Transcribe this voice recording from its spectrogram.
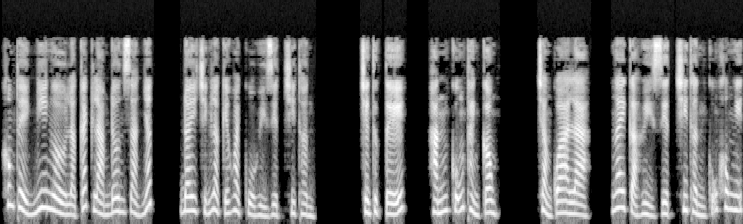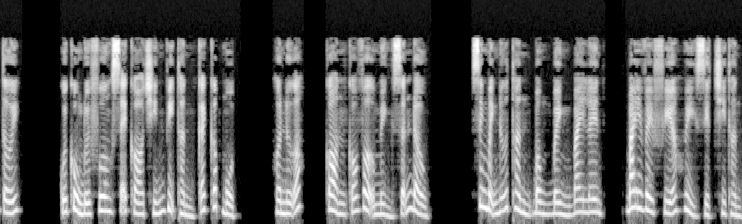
không thể nghi ngờ là cách làm đơn giản nhất. Đây chính là kế hoạch của hủy diệt chi thần. Trên thực tế, hắn cũng thành công. Chẳng qua là, ngay cả hủy diệt chi thần cũng không nghĩ tới. Cuối cùng đối phương sẽ có 9 vị thần cách cấp 1. Hơn nữa, còn có vợ mình dẫn đầu. Sinh mệnh nữ thần bồng bình bay lên, bay về phía hủy diệt chi thần.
